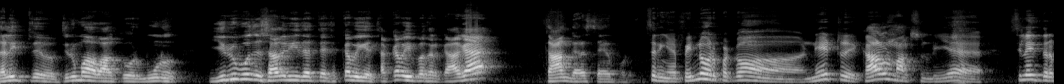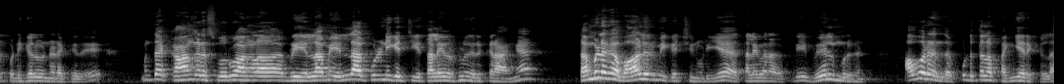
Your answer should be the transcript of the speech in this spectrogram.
தலித் திருமா வாக்கு ஒரு மூணு இருபது சதவீதத்தை தக்க வை தக்க வைப்பதற்காக காங்கிரஸ் தேவைப்படும் சரிங்க. இப்போ இன்னொரு பக்கம் நேற்று கார்ல் மார்க்ஸினுடைய சிலை திறப்பு நிகழ்வு நடக்குது. மற்ற காங்கிரஸ் வருவாங்களா? இப்படி எல்லாமே எல்லா கூட்டணி கட்சி தலைவர்களும் இருக்கிறாங்க. தமிழக வாளுரிமை கட்சியினுடைய தலைவராக இருக்கக்கூடிய வேல்முருகன் அவர் அந்த கூட்டத்தில் பங்கேற்கல.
